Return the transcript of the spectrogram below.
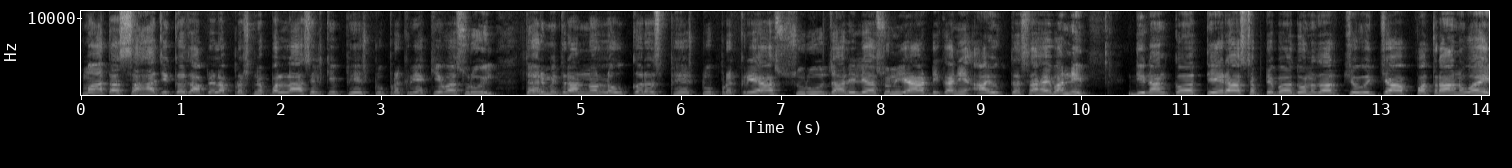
मग आता साहजिकच आपल्याला प्रश्न पडला असेल की फेज टू प्रक्रिया केव्हा सुरू होईल? तर मित्रांनो लवकरच फेज टू प्रक्रिया सुरू झालेली असून या ठिकाणी आयुक्त साहेबांनी दिनांक तेरा सप्टेंबर दोन हजार चोवीसच्या पत्रान्वये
